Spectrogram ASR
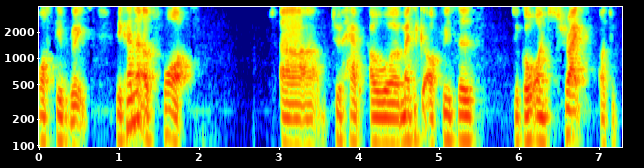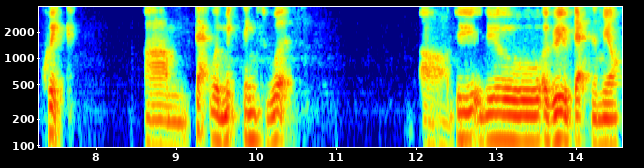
positive rates. We cannot afford uh, to have our medical officers to go on strike or to quit. Um, that will make things worse. Uh, do you do you agree with that, Emil?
